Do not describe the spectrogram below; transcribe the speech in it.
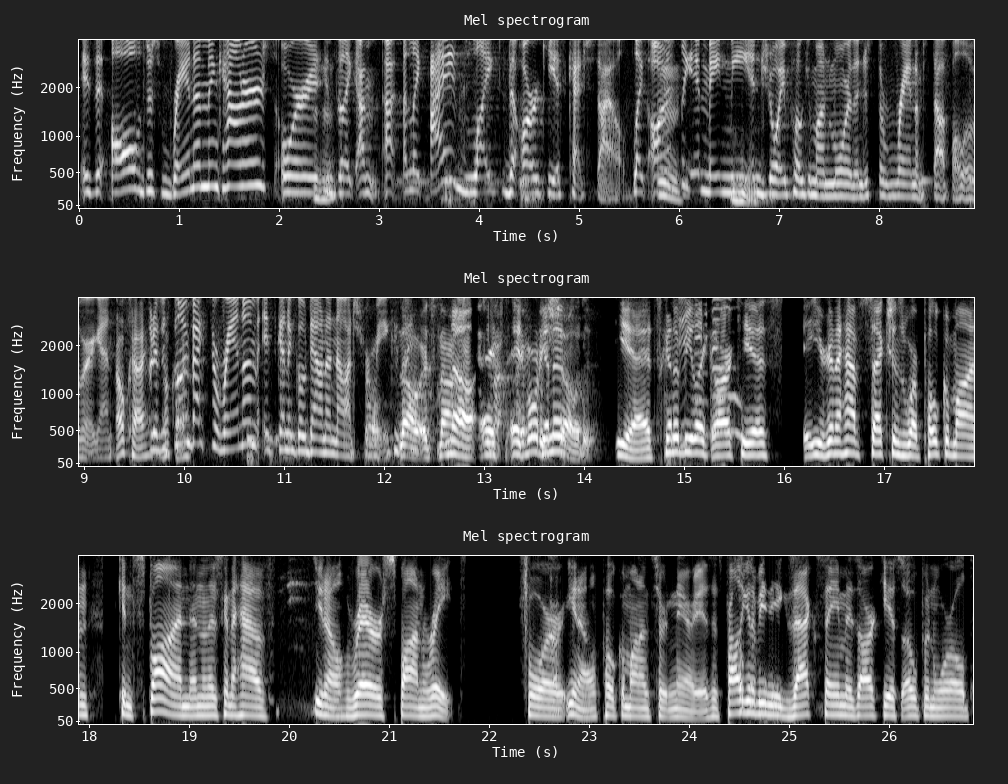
Is it all just random encounters or Mhm. like I'm I, like I liked the Arceus catch style. Like Hmm. honestly, it made me enjoy Pokemon more than just the random stuff all over again. Okay. But if it's okay. going back to random, it's gonna go down a notch for me. 'cause No, I- it's not. No, it's, it's- not. It's already gonna- showed it. Yeah, it's gonna Did be like know? Arceus. You're gonna have sections where Pokemon can spawn, and then there's gonna have you know rare spawn rates for you know Pokemon in certain areas. It's probably gonna be the exact same as Arceus open world.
